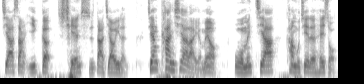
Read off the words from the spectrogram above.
加上一个前十大交易人，这样看下来有没有？我们家看不见的黑手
